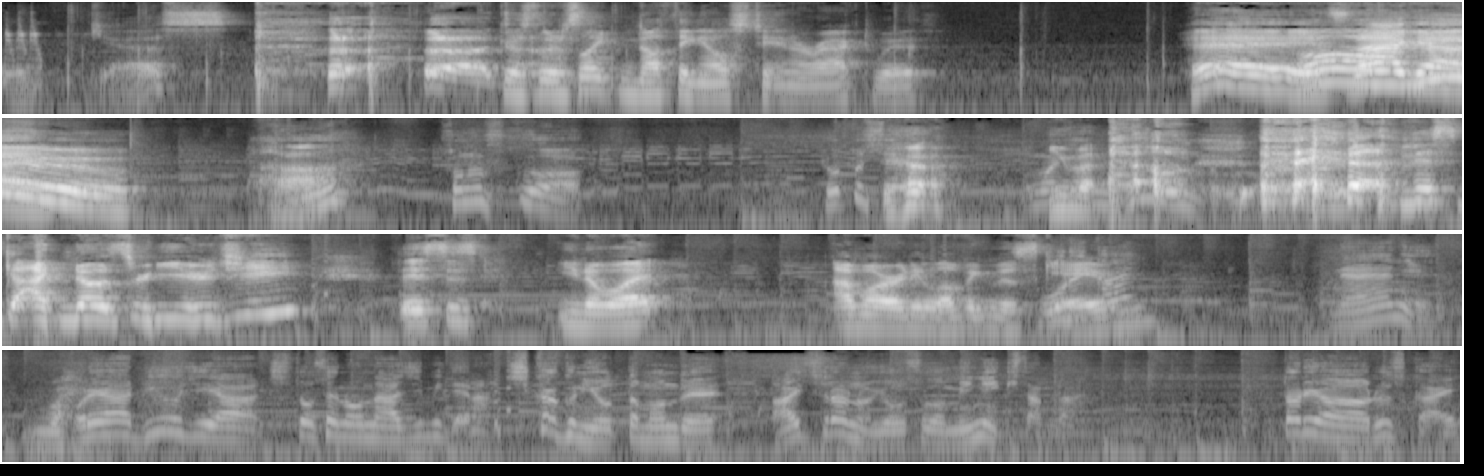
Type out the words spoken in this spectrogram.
I guess. Because there's like nothing else to interact with. Hey, it's oh, that guy. You. Huh? Yeah. お前 You が mu- 日本のところ this guy knows Ryuji. This is, you know what? I'm already loving this 俺かい game. なに俺はリュウジや千歳の馴染みでな近くに寄ったもんであいつらの様子を見に来たんだ二人は留守かい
